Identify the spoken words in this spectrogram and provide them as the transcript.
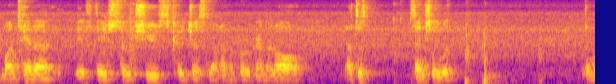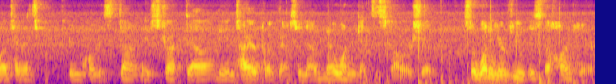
Montana, if they so choose, could just not have a program at all. That's just essentially what the Montana Supreme Court has done. They've struck down the entire program, so now no one gets a scholarship. So, what, in your view, is the harm here?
